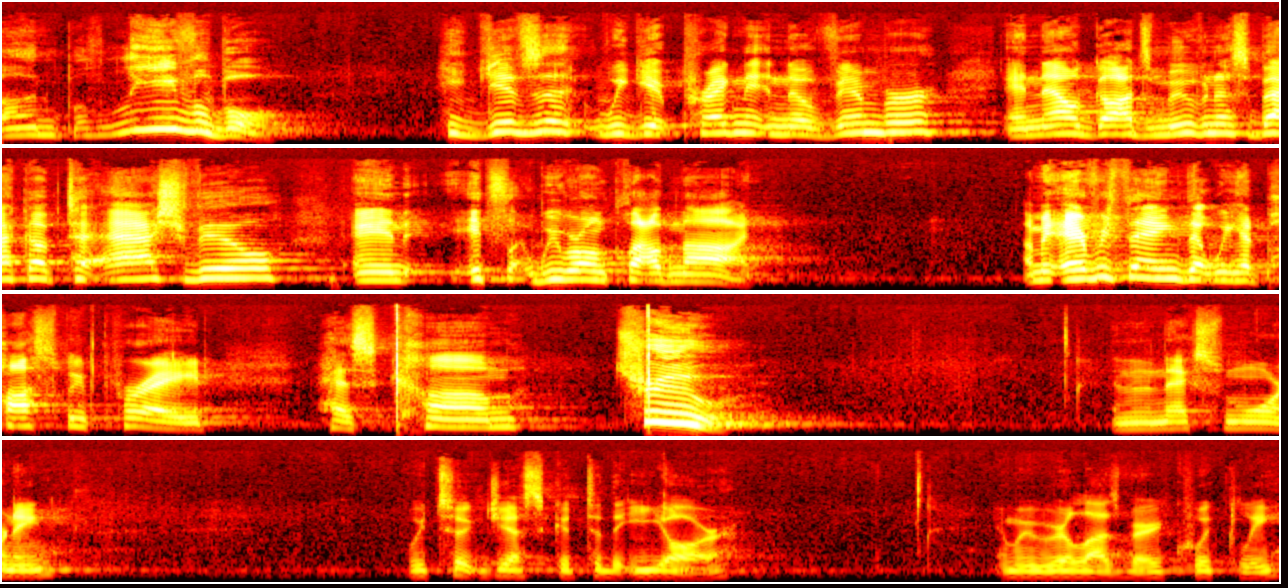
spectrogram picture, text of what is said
unbelievable. He gives it, we get pregnant in November, and now God's moving us back up to Asheville, and it's like we were on cloud nine. I mean, everything that we had possibly prayed has come true. And the next morning, we took Jessica to the ER, and we realized very quickly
